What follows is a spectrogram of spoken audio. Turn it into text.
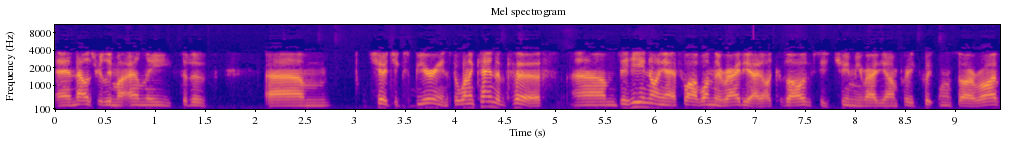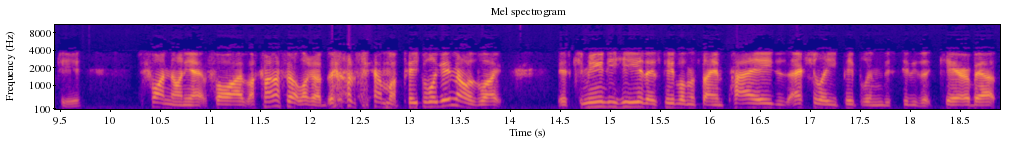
and that was really my only sort of um, church experience. But when I came to Perth, um, to hear 98.5 on the radio, because I obviously tuned my radio on pretty quick once I arrived here, to find 98.5, I kind of felt like I'd found my people again. I was like, there's community here, there's people on the same page, there's actually people in this city that care about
